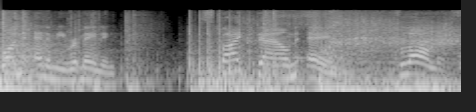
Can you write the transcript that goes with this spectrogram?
One enemy remaining. Spike down A. Flawless.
